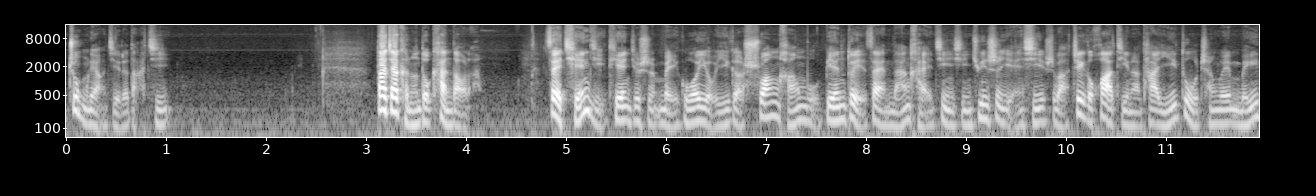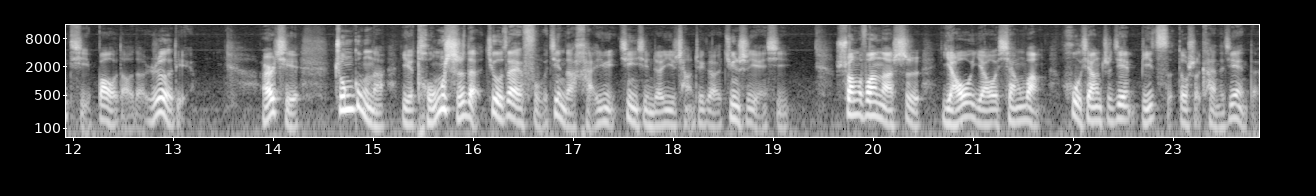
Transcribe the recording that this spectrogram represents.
重量级的打击。大家可能都看到了，在前几天，就是美国有一个双航母编队在南海进行军事演习，是吧？这个话题呢，它一度成为媒体报道的热点，而且中共呢也同时的就在附近的海域进行着一场这个军事演习。双方呢是遥遥相望，互相之间彼此都是看得见的。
